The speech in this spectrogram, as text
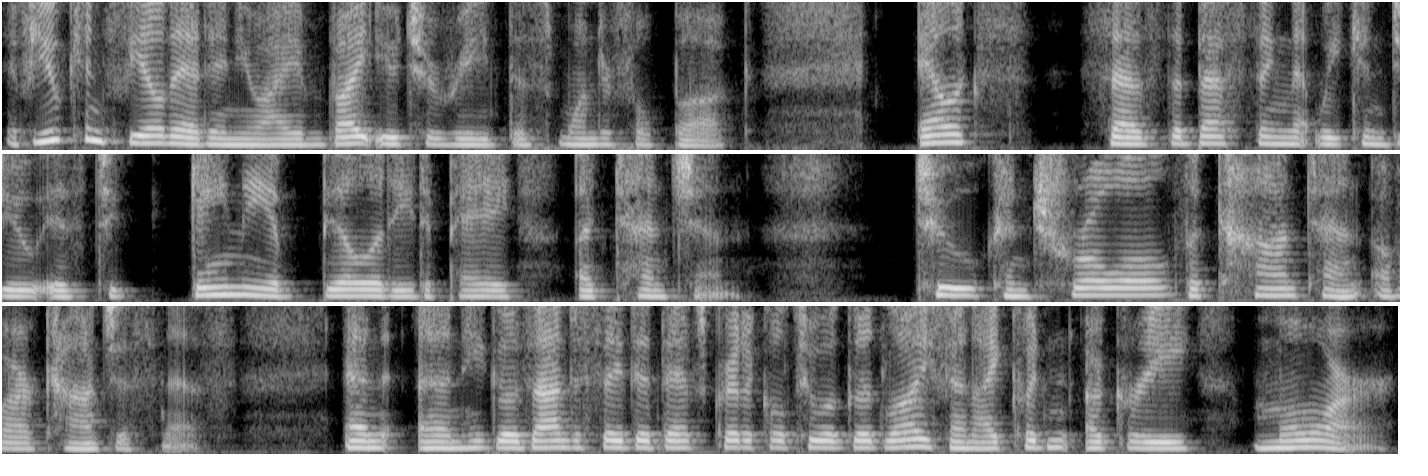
If you can feel that in you, I invite you to read this wonderful book. Alex says the best thing that we can do is to gain the ability to pay attention, to control the content of our consciousness. And, and he goes on to say that that's critical to a good life. And I couldn't agree more.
